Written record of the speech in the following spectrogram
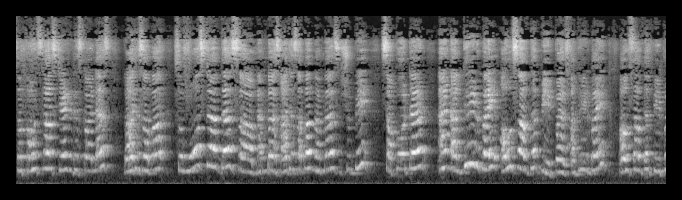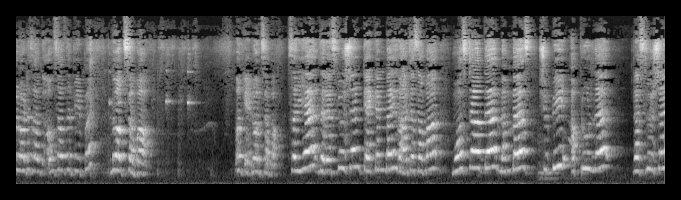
So Council of State it is called as Rajya Sabha. So most of the uh, members, Rajya Sabha members should be supported and agreed by House of the People. Agreed by House of the People. What is House of the People? Lok Sabha. Okay, Lok Sabha. So here the resolution taken by Rajya Sabha, most of the members should be approved the resolution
